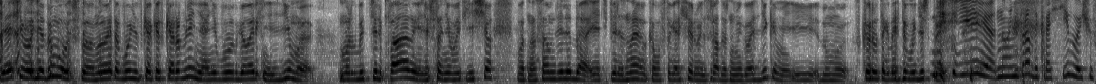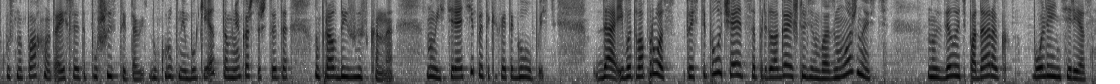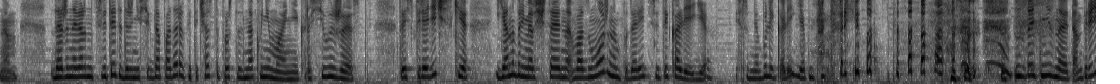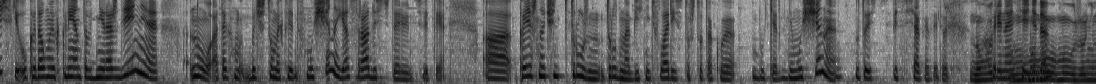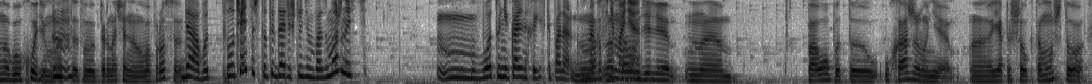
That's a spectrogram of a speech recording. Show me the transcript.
я сегодня думал, что ну, это будет как оскорбление, они будут говорить мне, Дима, может быть, тюльпаны или что-нибудь еще. Вот на самом деле, да, я теперь знаю, кого фотографировать с радужными гвоздиками, и думаю, скоро тогда это будешь ты. Но они, правда, красивые, очень вкусно пахнут. А если это пушистый, ну, крупный букет, то мне кажется, что это, ну, правда, изысканно. Ну, и стереотип — это какая-то глупость. Да, и вот вопрос. То есть ты, получается, предлагаешь людям возможность ну, сделать подарок более интересным. Даже, наверное, цветы — это даже не всегда подарок, это часто просто знак внимания, красивый жест. То есть периодически я, например, считаю возможным подарить цветы коллеге. Если у меня были коллеги, я бы, например, дарила. Ну, то есть, не знаю, там, периодически, когда у моих клиентов дни рождения, ну, а так большинство моих клиентов мужчины, я с радостью дарю им цветы. А, Конечно, очень трудно, трудно объяснить флористу, что такое букет для мужчины, ну, то есть, без всякой этой вот Ну вот хренотени, мы, да? мы- уже немного уходим Мгм. от этого первоначального вопроса. Да, вот получается, что ты даришь людям возможность вот уникальных каких-то подарков, Ну, знаков на, на внимания. самом деле, э, по опыту ухаживания э, я пришел к тому, что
